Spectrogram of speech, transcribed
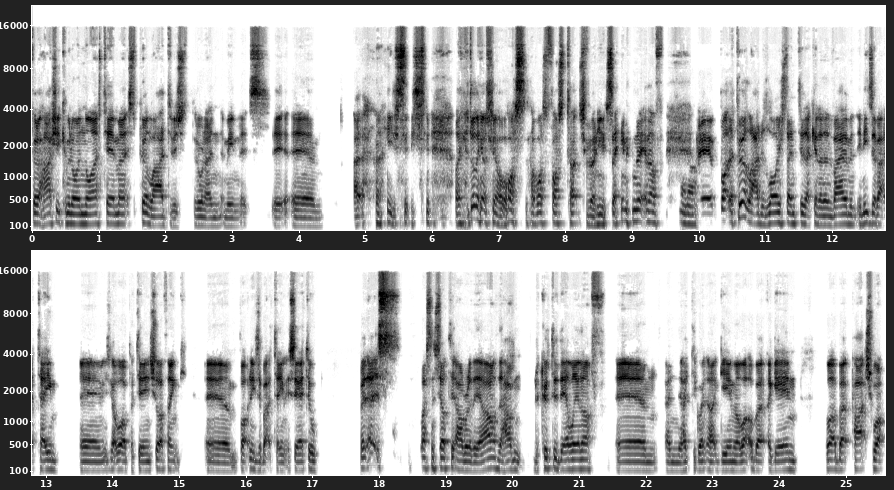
Furuhashi coming on in the last 10 minutes, poor lad was thrown in. I mean, it's. Uh, um, I, he's, he's, like, I don't think it's going to lost a worse first touch for a new signing, right enough. Uh, but the poor lad is launched into that kind of environment. He needs a bit of time. Um, he's got a lot of potential, I think, um, but needs a bit of time to settle. But it's listen, Celtic are where they are. They haven't recruited early enough, um, and they had to go into that game a little bit again, a little bit patchwork.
